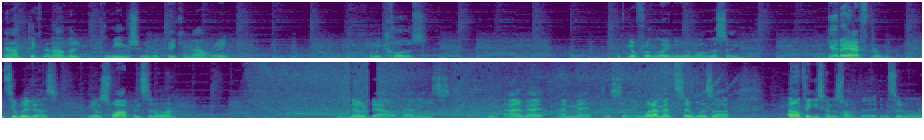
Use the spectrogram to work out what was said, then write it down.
And I'm thinking another Gleam should be able to take him out, right? Let me close. Let's go for Lightning over on this thing. Get after him. Let's see what he does. You going to swap Incineroar? No doubt that he's... I, I, I meant to say... What I meant to say was, uh... I don't think he's going to swap the Incineroar.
